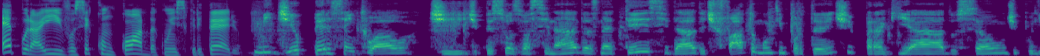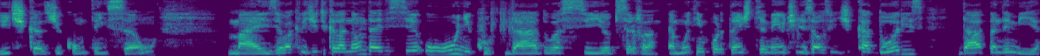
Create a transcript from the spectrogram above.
É por aí? Você concorda com esse critério? Medir o percentual de, de pessoas vacinadas, né, ter esse dado é de fato muito importante para guiar a adoção de políticas de contenção mas eu acredito que ela não deve ser o único dado a se observar. É muito importante também utilizar os indicadores da pandemia.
